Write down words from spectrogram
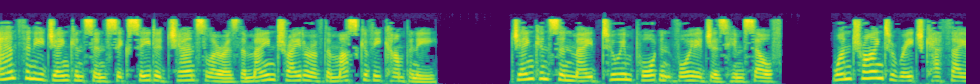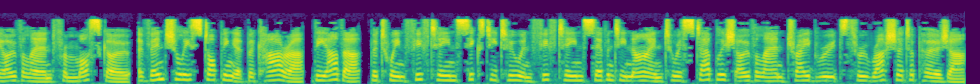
Anthony Jenkinson succeeded Chancellor as the main trader of the Muscovy Company. Jenkinson made two important voyages himself, one trying to reach Cathay overland from Moscow, eventually stopping at Bukhara, the other, between 1562 and 1579 to establish overland trade routes through Russia to Persia.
